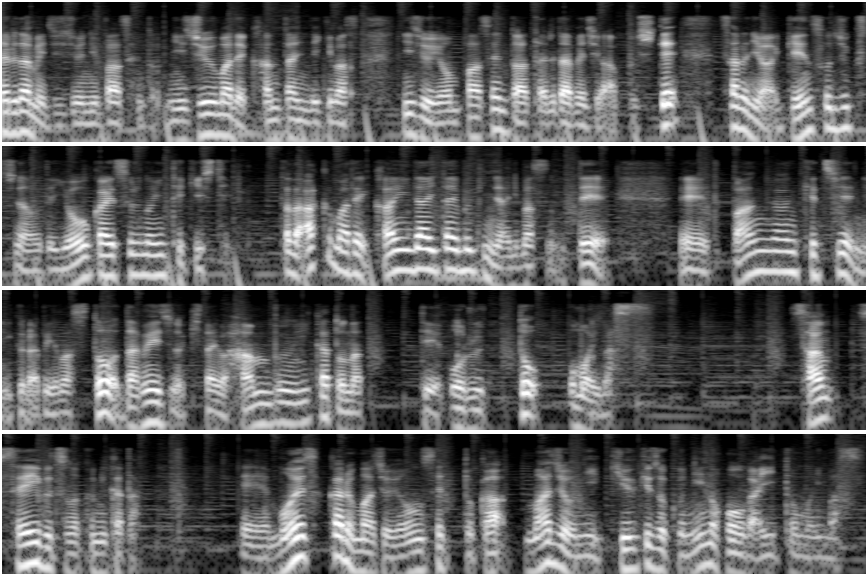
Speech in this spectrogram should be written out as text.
えるダメージ12%、20まで簡単にできます。24%与えるダメージがアップして、さらには元素熟知なので溶解するのに適している。ただ、あくまで簡易代替武器になりますので、えー、万願血炎に比べますと、ダメージの期待は半分以下となっておると思います。3、生物の組み方。えー、燃え盛る魔女4セットか魔女2、旧貴族2の方がいいと思います。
